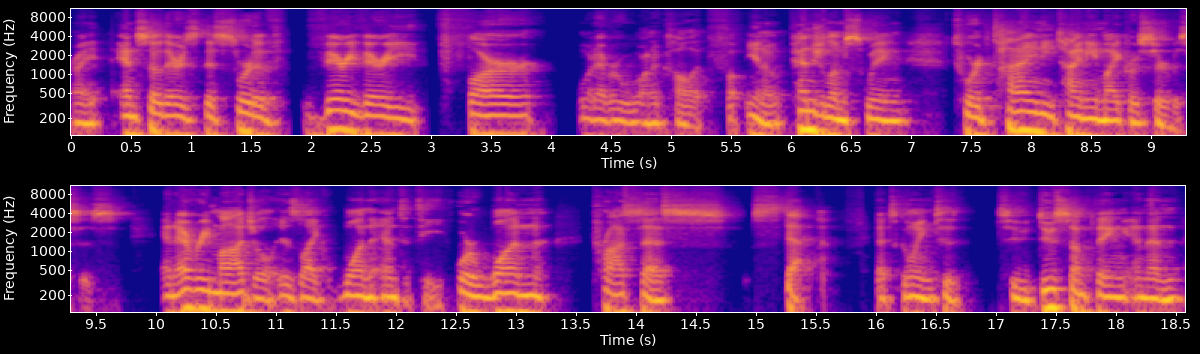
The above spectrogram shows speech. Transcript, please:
right? And so there's this sort of very, very far, whatever we want to call it, you know, pendulum swing toward tiny, tiny microservices. And every module is like one entity or one process step that's going to, to do something and then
